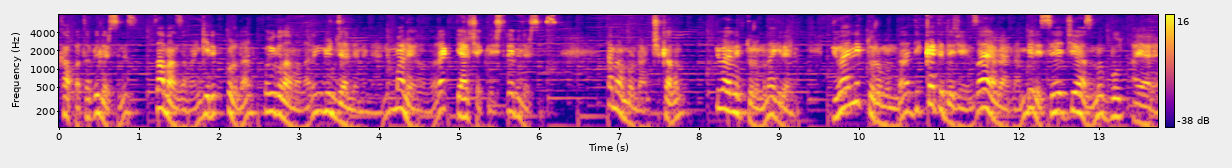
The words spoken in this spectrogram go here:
kapatabilirsiniz. Zaman zaman girip buradan uygulamaların güncellemelerini manuel olarak gerçekleştirebilirsiniz. Hemen buradan çıkalım güvenlik durumuna girelim. Güvenlik durumunda dikkat edeceğiniz ayarlardan birisi cihazımı bul ayarı.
